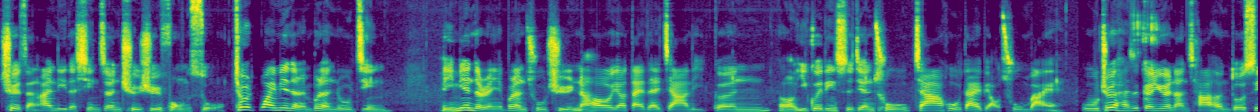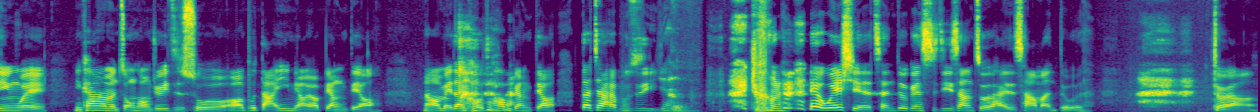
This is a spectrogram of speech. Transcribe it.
确诊案例的行政区去封锁，就是外面的人不能入境，里面的人也不能出去，然后要待在家里跟呃依规定时间出家户代表出来。我觉得还是跟越南差很多，是因为你看他们总统就一直说哦不打疫苗要病掉，然后没戴口罩病掉，大家还不是一样，就那个威胁的程度跟实际上做的还是差蛮多的。对啊，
